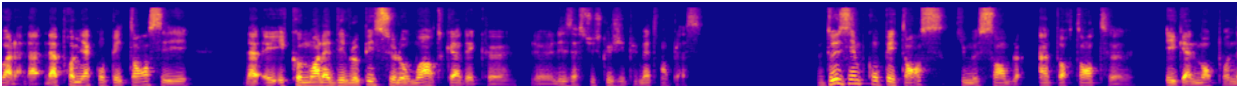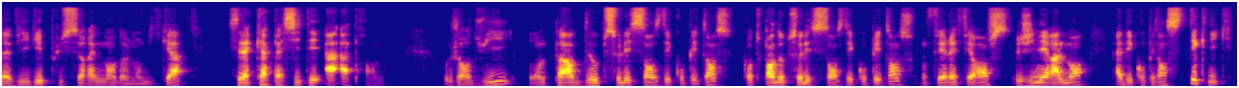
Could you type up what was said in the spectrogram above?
voilà la la 1 compétence et et comment la développer selon moi en tout cas avec, le les astuces que j'ai pu mettre en place. Deuxième compétence qui me semble importante, heu, également pour naviguer plus sereinement dans le monde VICA, c'est la capacité à apprendre. Aujourd'hui, on parle d'obsolescence des compétences. Quand on parle d'obsolescence des compétences, on fait référence généralement à des compétences techniques.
